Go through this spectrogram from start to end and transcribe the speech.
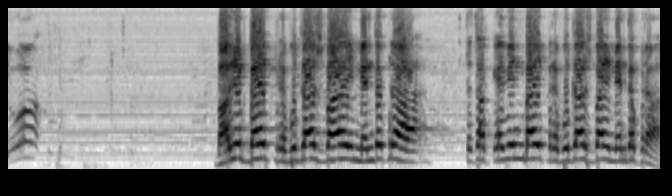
જુઓ. ભાવિકભાઈ પ્રભુદાસભાઈ મેંદપરા તથા કેવિનભાઈ પ્રભુદાસભાઈ મેંદપરા.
